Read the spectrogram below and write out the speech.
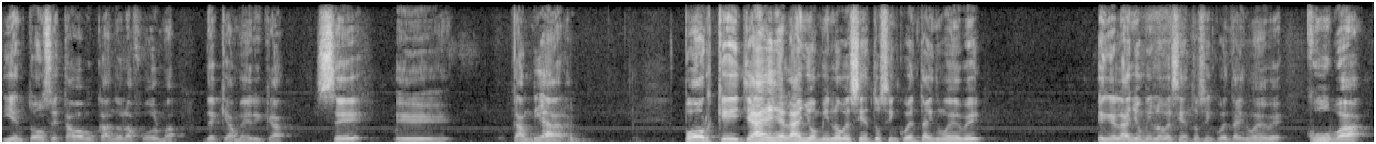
y entonces estaba buscando la forma de que América se eh, cambiara. Porque ya en el año 1959, en el año 1959, Cuba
